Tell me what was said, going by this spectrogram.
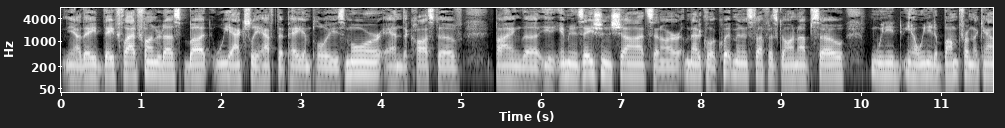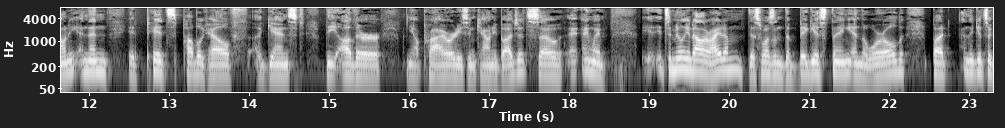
you know, they they flat funded us, but we actually have to pay employees more, and the cost of buying the immunization shots and our medical equipment and stuff has gone up. So we need, you know, we need a bump from the county, and then it pits public health against the other, you know, priorities in county budgets. So anyway, it's a million dollar item. This wasn't the biggest thing in the world, but I think it's a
